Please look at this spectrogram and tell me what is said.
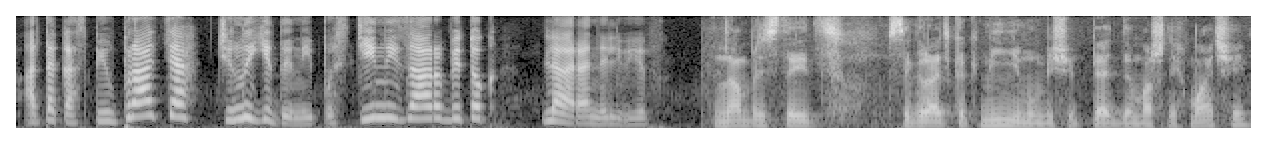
А така співпраця чи не єдиний постійний заробіток для арени Львів. Нам предстоит сыграть как минимум еще пять домашних матчей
